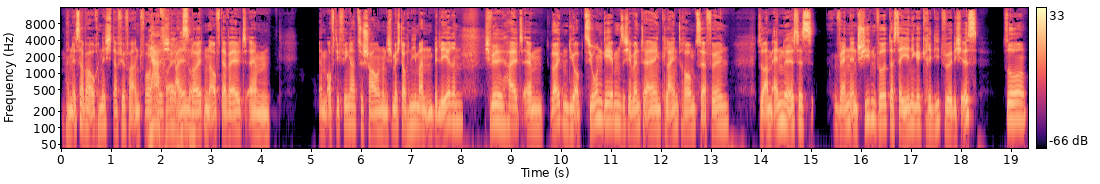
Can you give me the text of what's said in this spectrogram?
Man ist aber auch nicht dafür verantwortlich, Ja, voll, allen so. Leuten auf der Welt ähm, ähm, auf die Finger zu schauen. Und ich möchte auch niemanden belehren. Ich will halt ähm, Leuten die Option geben, sich eventuell einen kleinen Traum zu erfüllen. So am Ende ist es, wenn entschieden wird, dass derjenige kreditwürdig ist, so,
